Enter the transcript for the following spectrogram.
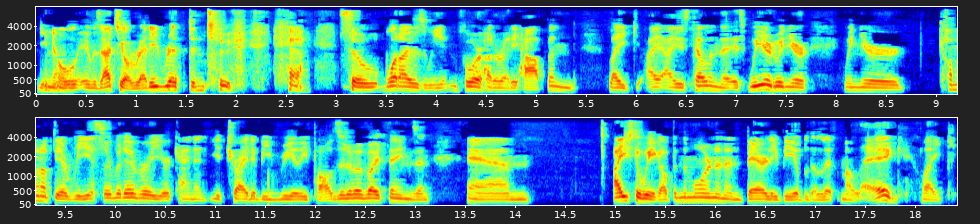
you know it was actually already ripped in two. so what I was waiting for had already happened. Like I, I was telling that it's weird when you're when you're coming up to a race or whatever, you're kind of you try to be really positive about things, and um, I used to wake up in the morning and barely be able to lift my leg, like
